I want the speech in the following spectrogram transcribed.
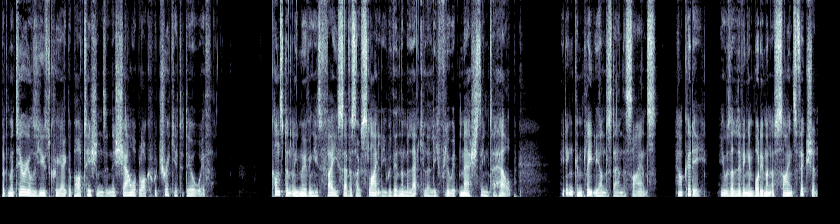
but the materials used to create the partitions in this shower block were trickier to deal with. Constantly moving his face ever so slightly within the molecularly fluid mesh seemed to help. He didn't completely understand the science. How could he? He was a living embodiment of science fiction.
